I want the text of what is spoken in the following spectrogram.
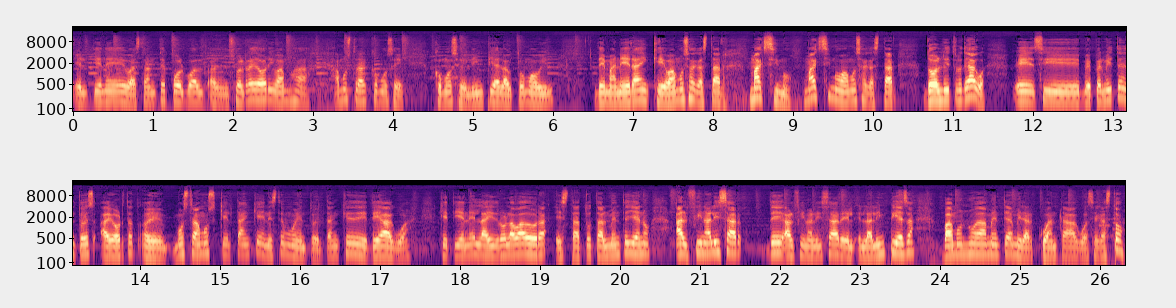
Él tiene bastante polvo en su alrededor y vamos a, mostrar cómo se limpia el automóvil de manera en que vamos a gastar máximo, máximo vamos a gastar 2 litros de agua. Eh, si me permiten, entonces ahorita eh, mostramos que el tanque en este momento, el tanque de, de agua que tiene la hidrolavadora está totalmente lleno. Al finalizar al finalizar la limpieza, vamos nuevamente a mirar cuánta agua se gastó.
